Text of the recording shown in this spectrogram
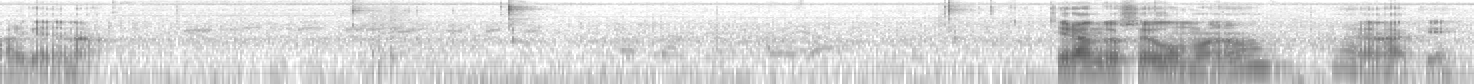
Alguien de nada. Tirándose humo, ¿no? Ven aquí.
